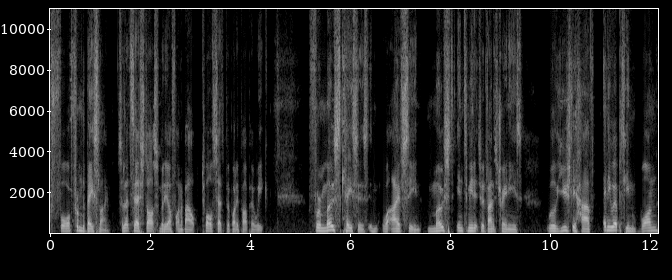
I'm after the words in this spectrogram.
for from the baseline so let's say i start somebody off on about 12 sets per body part per week for most cases, in what I've seen, most intermediate to advanced trainees will usually have anywhere between one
